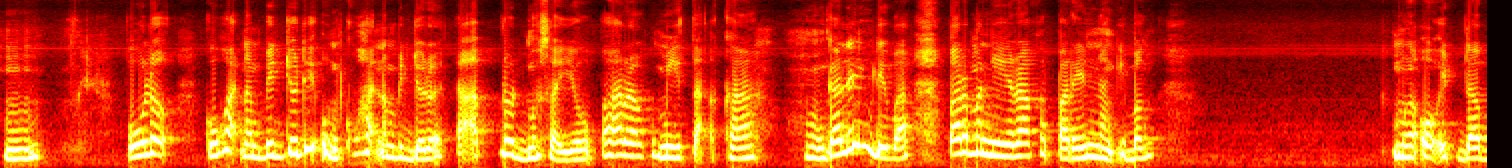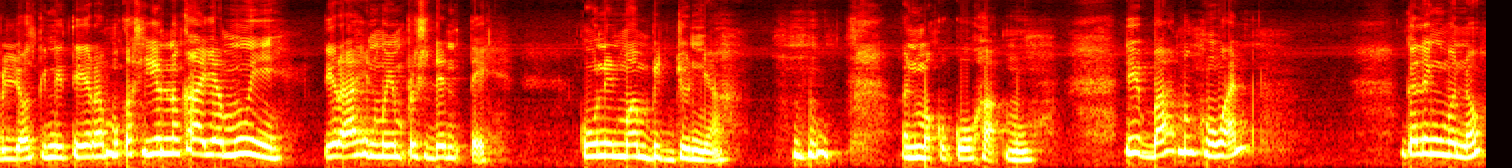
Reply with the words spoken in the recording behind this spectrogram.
hmm, pulo, kuha ng video doon, kuha ng video doon, upload mo sa'yo para kumita ka. Hmm, galing, di ba? Para manira ka pa rin ng ibang mga OFW ang tinitira mo kasi yun ang kaya mo eh. Tirahin mo yung presidente. Kunin mo ang video niya. ano makukuha mo? Di ba, Mang Juan? Galing mo, no?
